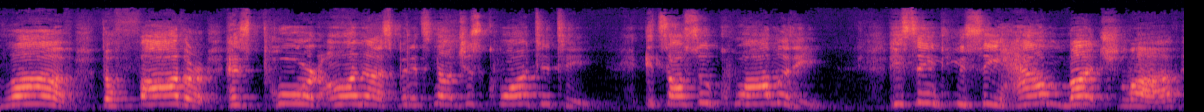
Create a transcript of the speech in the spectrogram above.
love the Father has poured on us? But it's not just quantity, it's also quality. He's saying, Do you see how much love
